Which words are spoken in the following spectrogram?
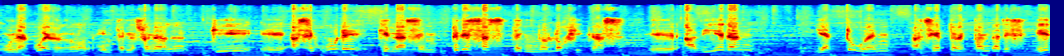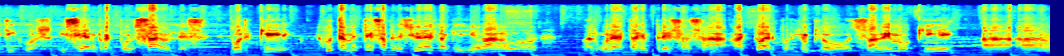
un acuerdo internacional que asegure que las empresas tecnológicas eh, adhieran y actúen a ciertos estándares éticos y sean responsables, porque justamente esa presión es la que ha llevado a algunas de estas empresas a actuar. Por ejemplo, sabemos que a, a-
